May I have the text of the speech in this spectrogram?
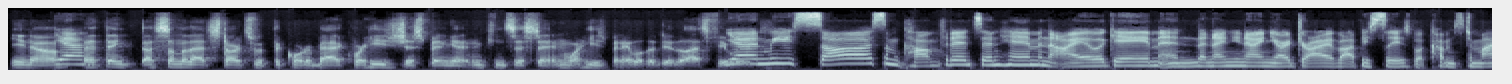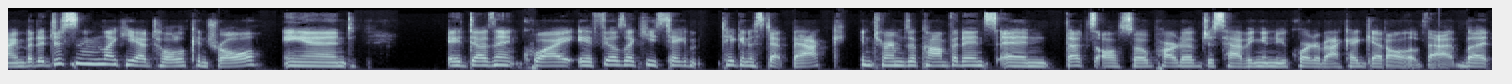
You know, Yeah. I think some of that starts with the quarterback, where he's just been getting consistent in what he's been able to do the last few weeks. Yeah, weeks. and we saw some confidence in him in the Iowa game, and the 99 yard drive obviously is what comes to mind. But it just seemed like he had total control, and it doesn't quite. It feels like he's taken taken a step back in terms of confidence, and that's also part of just having a new quarterback. I get all of that, but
